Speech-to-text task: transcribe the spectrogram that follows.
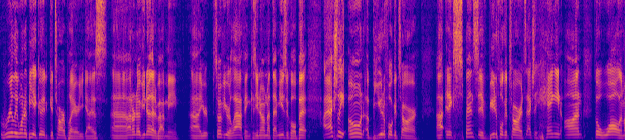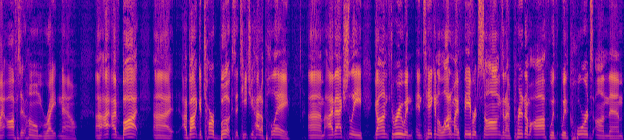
really want to be a good guitar player, you guys. Uh, I don't know if you know that about me. Uh, some of you are laughing because you know I'm not that musical, but I actually own a beautiful guitar. Uh, an expensive, beautiful guitar. It's actually hanging on the wall in my office at home right now. Uh, I, have bought uh, I bought guitar books that teach you how to play. Um, I've actually gone through and, and taken a lot of my favorite songs and I've printed them off with, with chords on them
